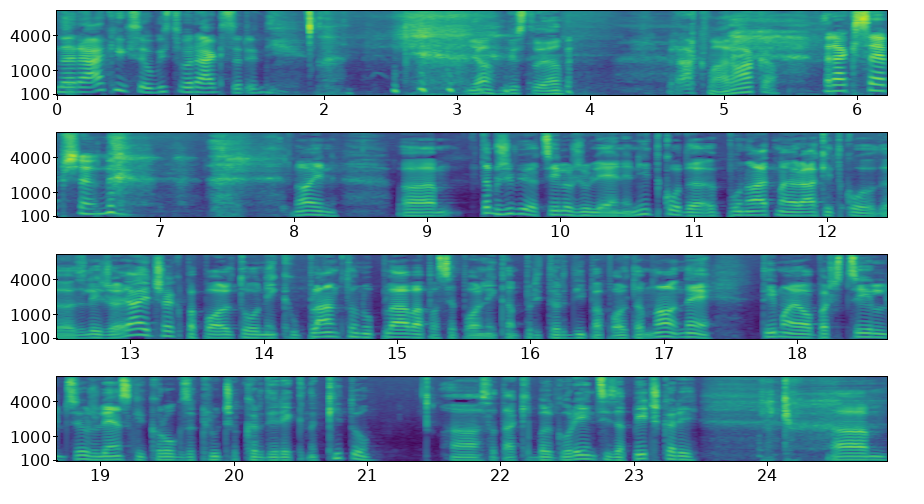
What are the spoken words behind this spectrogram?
na rakih se v bistvu rak zaradi. Ja, v bistvu ja. Rak ima raka. Rakception. No, in Um, tam živijo celo življenje. Ni tako, da ponovadi imajo raki tako, da zležejo jajček, pa pol to nekaj v planktonu plava, pa se pol nekam pritrdi, pa pol tam. No, ne, te imajo pač cel, cel življenjski krok zaključijo kar direkt na kitu. Uh, so taki balgorenci, zapečkari. Um,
